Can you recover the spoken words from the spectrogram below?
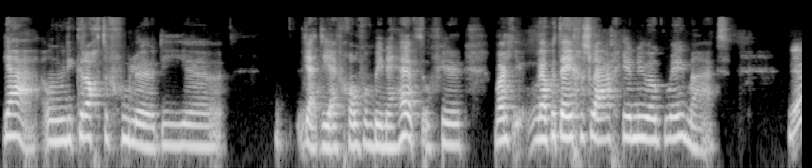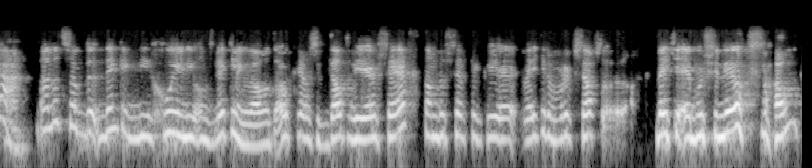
ja, om die kracht te voelen die, eh, ja, die jij gewoon van binnen hebt. Of je, wat je, welke tegenslagen je nu ook meemaakt. Ja, nou dat is ook de- denk ik die groei en die ontwikkeling wel. Want elke keer als ik dat weer zeg, dan besef ik weer, weet je, dan word ik zelfs een beetje emotioneel van.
